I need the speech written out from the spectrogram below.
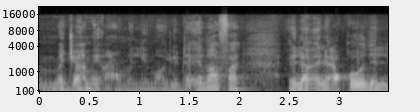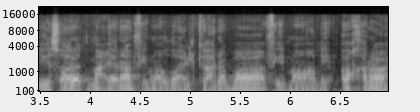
مجاميعهم اللي موجودة إضافة إلى العقود اللي صارت مع إيران في موضوع الكهرباء في مواضيع أخرى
